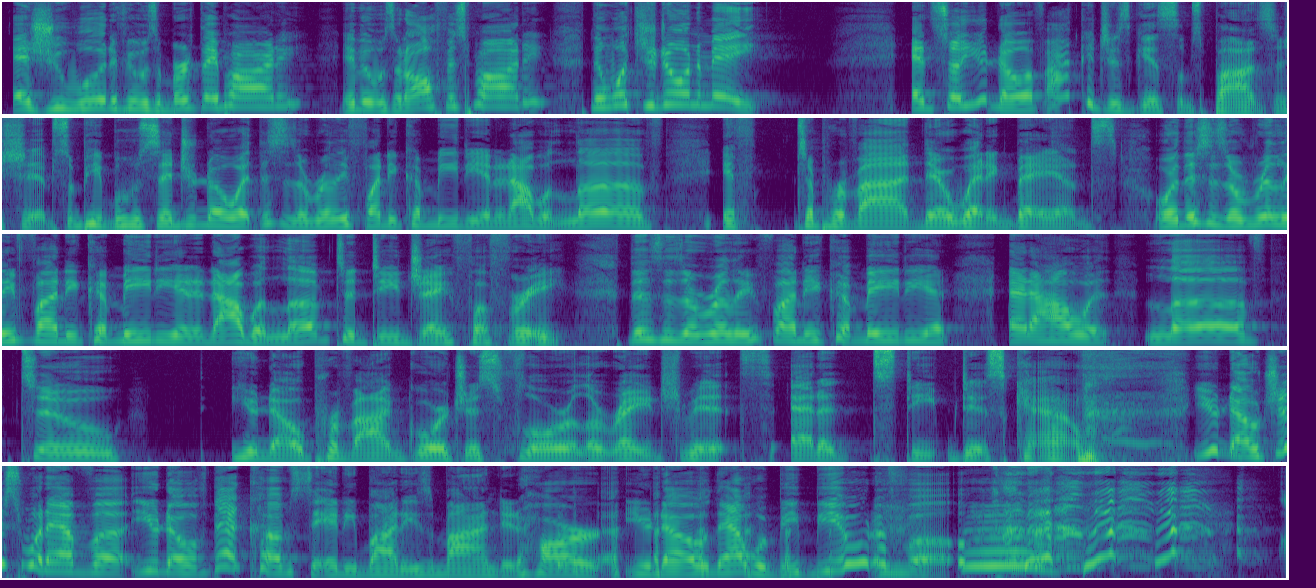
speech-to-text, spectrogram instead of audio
as you would if it was a birthday party? If it was an office party? Then what you doing to me? And so, you know, if I could just get some sponsorship, some people who said, you know what, this is a really funny comedian and I would love if to provide their wedding bands. Or this is a really funny comedian and I would love to DJ for free. This is a really funny comedian and I would love to, you know, provide gorgeous floral arrangements at a steep discount. you know, just whatever, you know, if that comes to anybody's mind and heart, you know, that would be beautiful.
